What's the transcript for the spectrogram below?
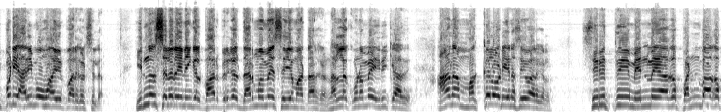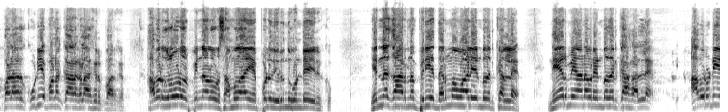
இப்படி அறிமுகமாக இருப்பார்கள் சிலர். இன்னும் சிலரை நீங்கள் பார்ப்பீர்கள் தர்மமே செய்ய மாட்டார்கள் நல்ல குணமே இருக்காது. ஆனால் மக்களோடு என்ன செய்வார்கள்? சிரித்து மென்மையாக பண்பாக பழகக்கூடிய பணக்காரர்களாக இருப்பார்கள். அவர்களோடு ஒரு பின்னால் ஒரு சமுதாயம் எப்பொழுது இருந்து கொண்டே இருக்கும். என்ன காரணம்? பெரிய தர்மவாளி என்பதற்கல்ல நேர்மையானவர் என்பதற்காக அல்ல அவருடைய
